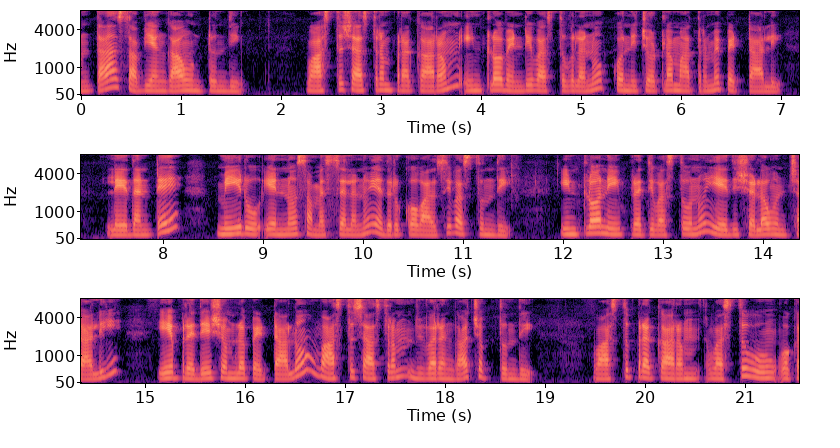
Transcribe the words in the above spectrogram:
అంతా సవ్యంగా ఉంటుంది. వాస్తుశాస్త్రం ప్రకారం ఇంట్లో వెండి వస్తువులను కొన్ని చోట్ల మాత్రమే పెట్టాలి. లేదంటే మీరు ఎన్నో సమస్యలను ఎదుర్కోవాల్సి వస్తుంది. ఇంట్లోని ప్రతి వస్తువును ఏ దిశలో ఉంచాలి ఏ ప్రదేశంలో పెట్టాలో వాస్తుశాస్త్రం వివరంగా చెప్తుంది. వాస్తు ప్రకారం వస్తువు ఒక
